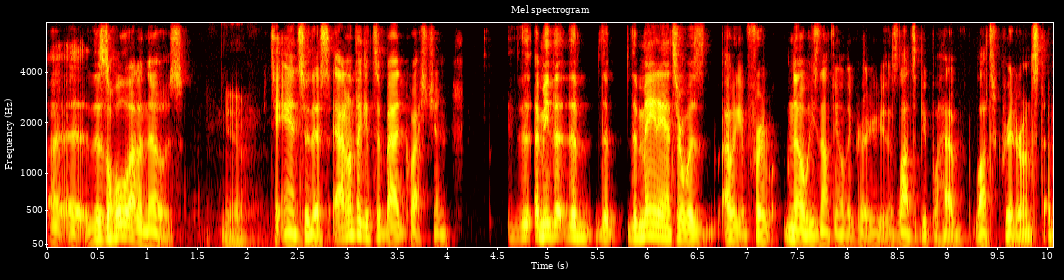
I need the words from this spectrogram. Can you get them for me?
Uh, there's a whole lot of no's Yeah. to answer this. I don't think it's a bad question. The- I mean, the, the the the main answer was I mean, for no, he's not the only creator. There's. Lots of people have lots of creator owned stuff.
